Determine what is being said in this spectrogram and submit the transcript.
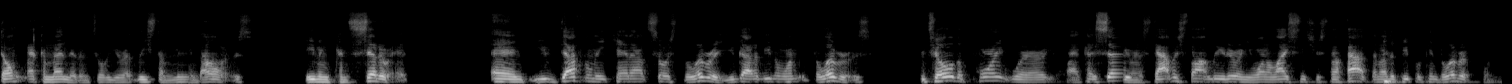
don't recommend it until you're at least a million dollars. Even consider it. And you definitely can't outsource delivery. You got to be the one that delivers until the point where, like I said, you're an established thought leader and you want to license your stuff out, then other people can deliver it for you.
